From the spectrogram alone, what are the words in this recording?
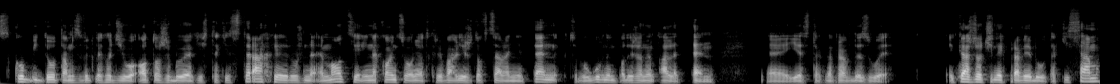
Scooby-Doo tam zwykle chodziło o to, że były jakieś takie strachy, różne emocje i na końcu oni odkrywali, że to wcale nie ten, co był głównym podejrzanym, ale ten e, jest tak naprawdę zły. I każdy odcinek prawie był taki sam.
